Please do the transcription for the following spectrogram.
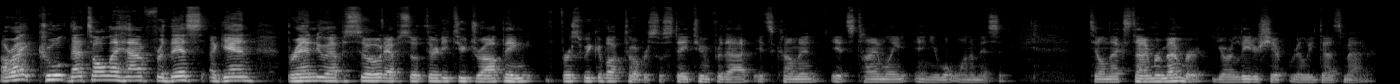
All right, cool. That's all I have for this. Again, brand new episode, episode 32 dropping first week of October. So stay tuned for that. It's coming, it's timely, and you won't want to miss it. Till next time, remember your leadership really does matter.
